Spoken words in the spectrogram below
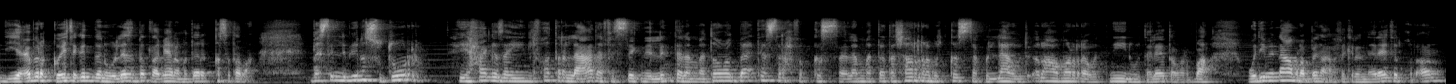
دي عبرة كويسة جدا ولازم تطلع بيها لما تقرأ القصة طبعا. بس اللي بين السطور هي حاجة زي الفترة اللي قعدها في السجن اللي انت لما تقعد بقى تسرح في القصة لما تتشرب القصة كلها وتقراها مرة واثنين وثلاثه واربعة. ودي من نعم ربنا على فكرة إن قراية القرآن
